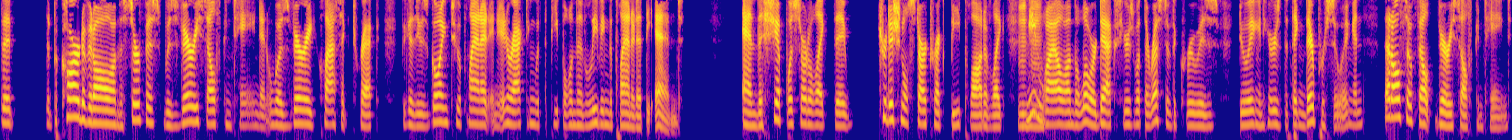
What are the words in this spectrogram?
the the Picard of it all on the surface was very self-contained and it was very classic Trek because he was going to a planet and interacting with the people and then leaving the planet at the end. And the ship was sort of like the traditional Star Trek B plot of like, mm-hmm. meanwhile, on the lower decks, here's what the rest of the crew is doing, and here's the thing they're pursuing. And that also felt very self contained.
